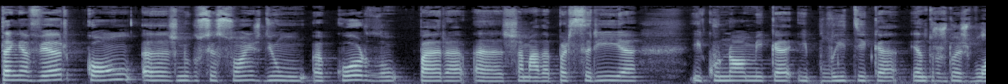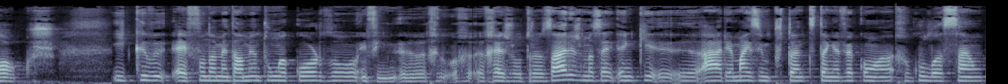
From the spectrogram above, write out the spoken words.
tem a ver com as negociações de um acordo para a chamada parceria económica e política entre os dois blocos e que é fundamentalmente um acordo, enfim, eh, rege outras áreas, mas é em que eh, a área mais importante tem a ver com a regulação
